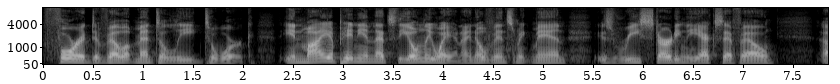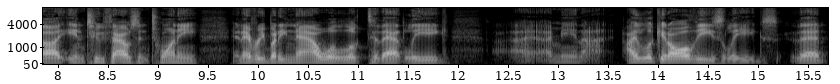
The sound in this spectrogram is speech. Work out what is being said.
for a developmental league to work. In my opinion, that's the only way. And I know Vince McMahon is restarting the XFL uh, in 2020, and everybody now will look to that league. I, I mean, I, I look at all these leagues that,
